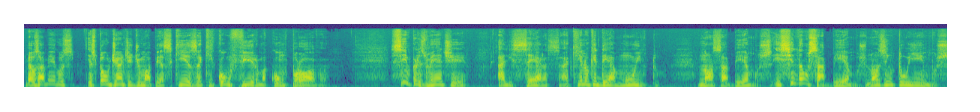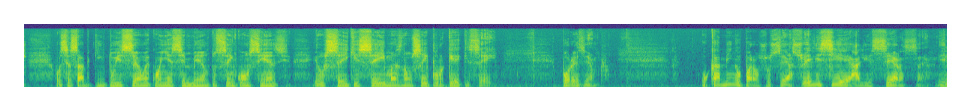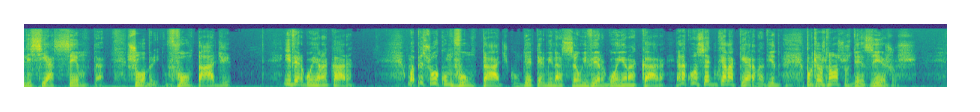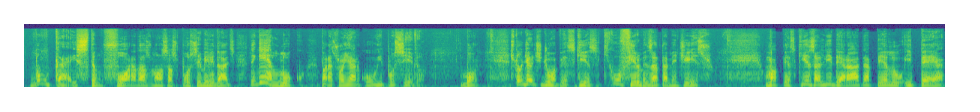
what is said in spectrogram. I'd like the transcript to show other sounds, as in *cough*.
Meus amigos, estou diante de uma pesquisa que confirma, comprova, simplesmente alicerça aquilo que dê a muito. Nós sabemos. E se não sabemos, nós intuímos. Você sabe que intuição é conhecimento sem consciência. Eu sei que sei, mas não sei por que que sei. Por exemplo, o caminho para o sucesso, ele se alicerça, ele se assenta sobre vontade e vergonha na cara. Uma pessoa com vontade, com determinação e vergonha na cara, ela consegue o que ela quer na vida, porque os nossos desejos nunca estão fora das nossas possibilidades. Ninguém é louco para sonhar com o impossível. Bom, estou diante de uma pesquisa que confirma exatamente isso. Uma pesquisa liderada pelo IPEA,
